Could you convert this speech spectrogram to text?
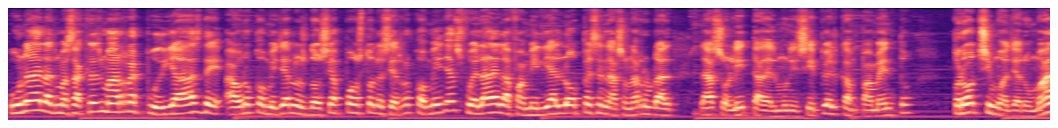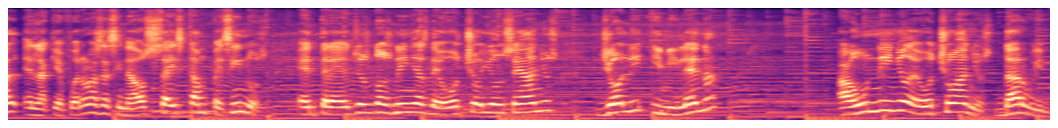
Una de las masacres más repudiadas de, abro comillas, los 12 apóstoles, cierro comillas, fue la de la familia López en la zona rural La Solita del municipio del Campamento, próximo a Yarumal, en la que fueron asesinados seis campesinos, entre ellos dos niñas de 8 y 11 años, Yoli y Milena, a un niño de 8 años, Darwin,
